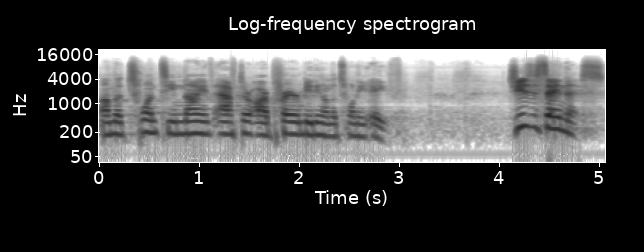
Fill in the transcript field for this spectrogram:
on the 29th after our prayer meeting on the 28th. Jesus saying this.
